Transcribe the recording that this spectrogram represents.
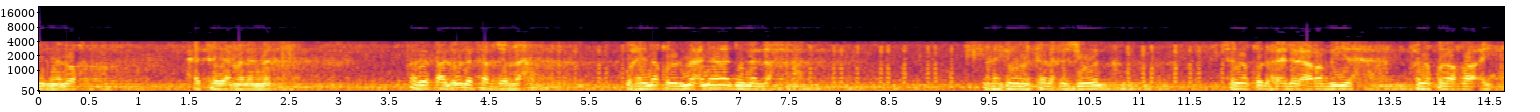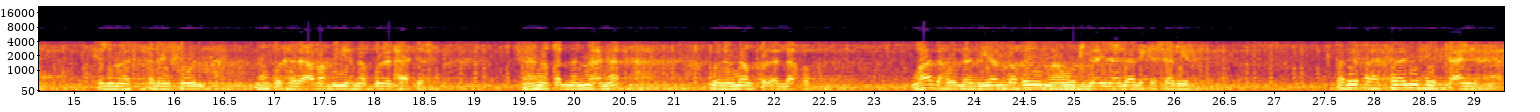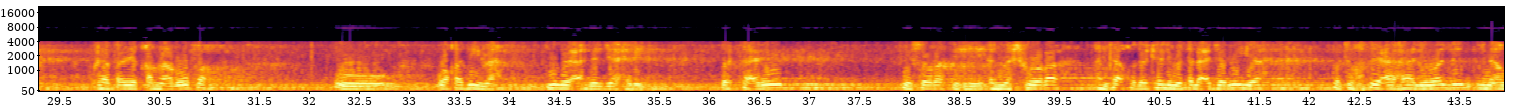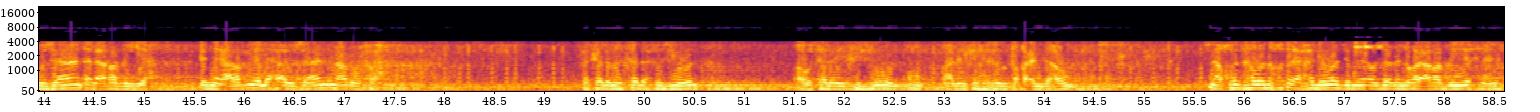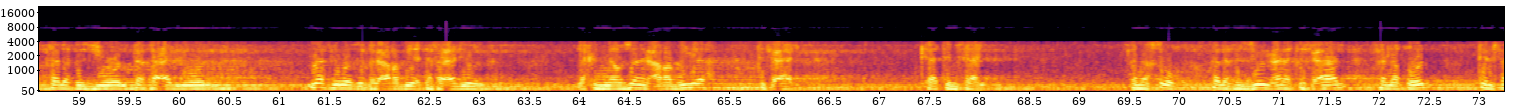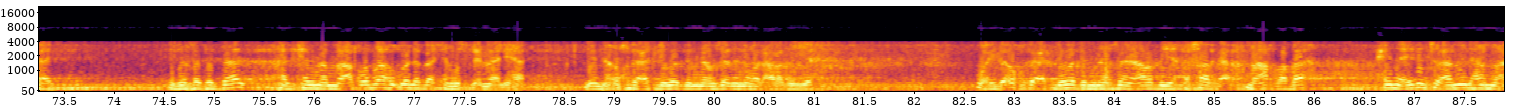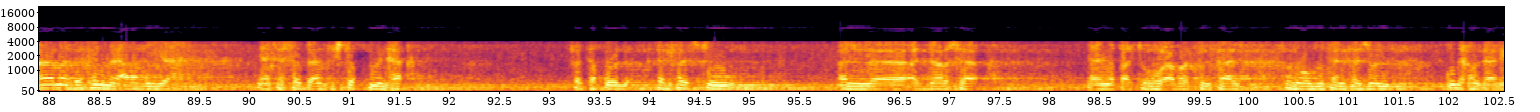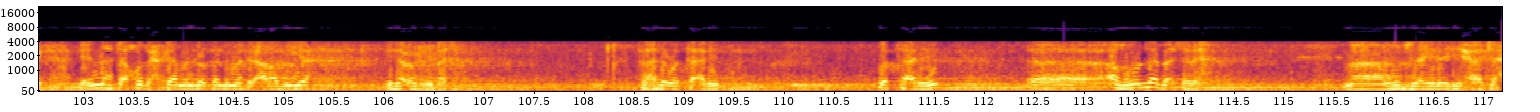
من الوقت حتى يعمل النفس. الطريقة الأولى ترجمة وهي نقل المعنى دون اللفظ. من كلمة تلفزيون سننقلها إلى العربية فنقول الرأي كلمة التليفون ننقلها إلى العربية نقول الهاتف. فنقلنا المعنى ولم ننقل اللفظ. وهذا هو الذي ينبغي ما وجد إلى ذلك سبيل الطريقة الثانية هي التعريف. وهي طريقة معروفة وقديمة منذ العهد الجاهلي والتعريب في صورته المشهورة أن تأخذ الكلمة الأعجمية وتخضعها لوزن من أوزان العربية. لأن العربية لها أوزان معروفة. فكلمة تلفزيون أو تلفزيون هذه كيف تنطق عندهم. نأخذها ونخضعها لوزن من اوزان اللغة العربية. يعني تلفزيون تفعليون ما في وزن في العربية تفعليون لكن من الاوزان العربية تفعال كتمثال. فنصوغ تلفزيون على تفعال فنقول تلفاز إذا فتلفاز هذه كلمة معربة ولا بأس من استعمالها لأنها أخضعت لوزن من أوزان اللغة العربية. وإذا أخضعت من الأوزان العربية فصارت معربة حينئذ تعاملها معاملة الكلمة العربية يعني تستطيع أن تشتق منها. فتقول تلفزت الدرس يعني نقلته عبر التلفاز فهو متلفز ونحو ذلك لأنها تأخذ أحكام الكلمات العربية إذا عربت. فهذا هو التعريب. والتعريب أمر لا بأس به. ما وجد إليه حاجة.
